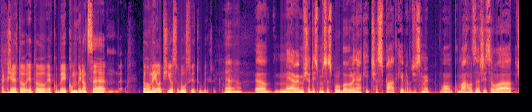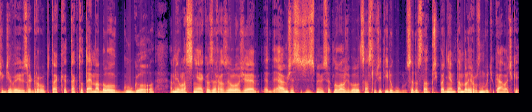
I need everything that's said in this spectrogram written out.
Takže je to, je to jakoby kombinace toho nejlepšího sebou světu, bych řekl. Jo, jo. Eh, já vím, že když jsme se spolu bavili nějaký čas zpátky, protože jsem mi pomáhal zařizovat Czech Java User Group, tak, tak to téma bylo Google a mě vlastně jako zarazilo, že já vím, že, že jsi mi vysvětloval, že bylo docela složitý do Google se dostat, případně tam byly různé buťukávačky.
